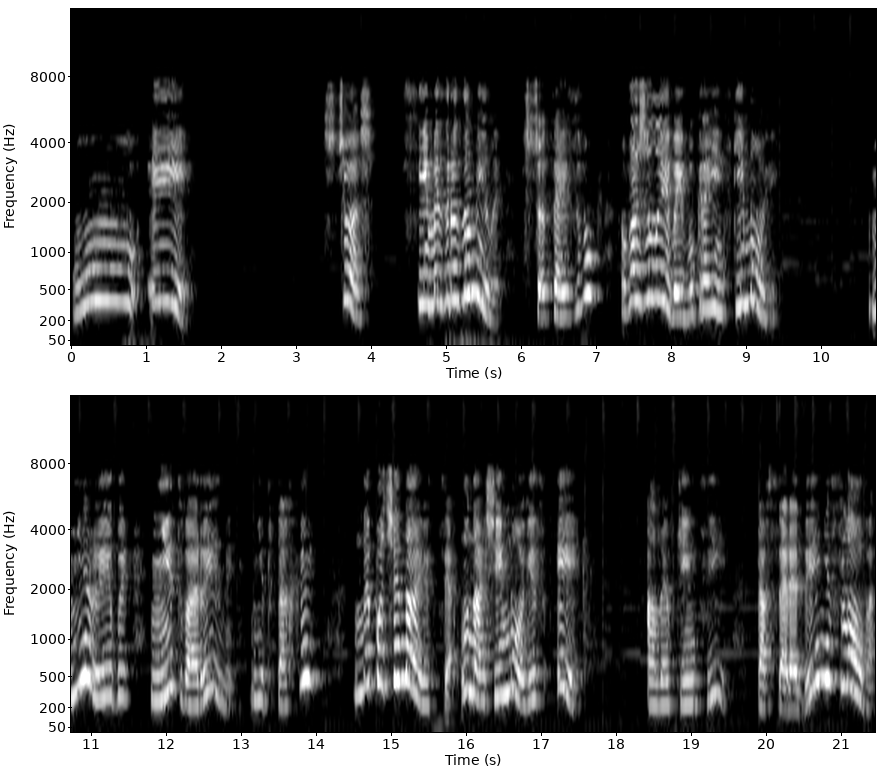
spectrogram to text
У, і. Що ж, всі ми зрозуміли, що цей звук важливий в українській мові. Ні риби, ні тварини, ні птахи не починаються у нашій мові з «и», але в кінці та всередині слова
